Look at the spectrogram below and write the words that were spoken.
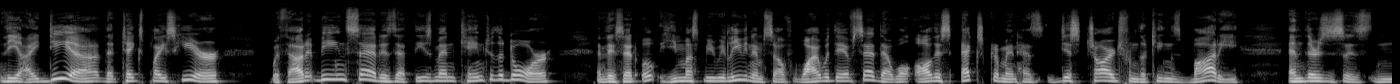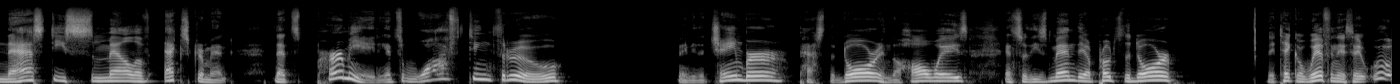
the idea that takes place here, without it being said, is that these men came to the door and they said, Oh, he must be relieving himself. Why would they have said that? Well, all this excrement has discharged from the king's body and there's this nasty smell of excrement that's permeating, it's wafting through maybe the chamber, past the door, in the hallways. And so these men, they approach the door, they take a whiff and they say, he,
